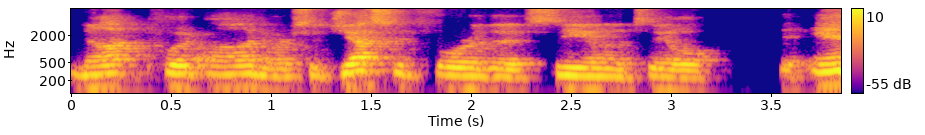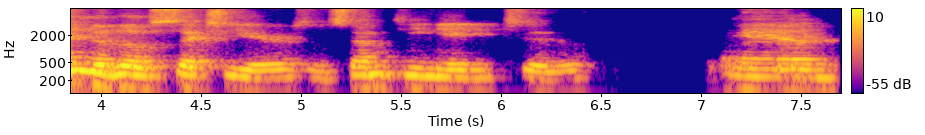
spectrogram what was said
not put on or suggested for the seal until the end of those six years in 1782, and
